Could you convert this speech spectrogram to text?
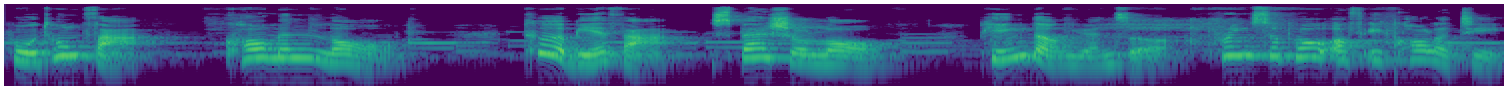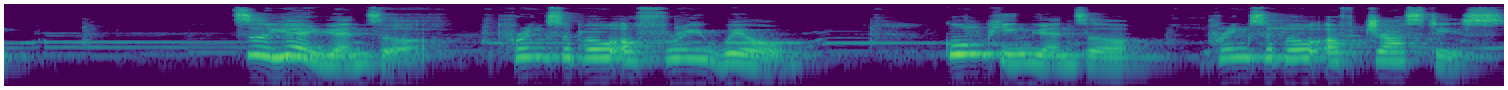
普通法，common law；特别法，special law；平等原则，principle of equality。自愿原则 （principle of free will）、公平原则 （principle of justice）、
